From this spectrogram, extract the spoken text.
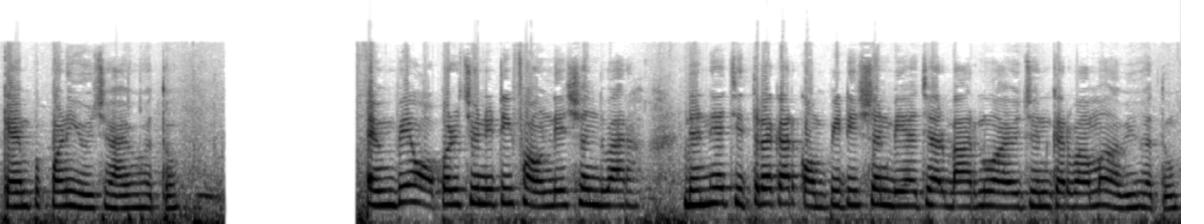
કેમ્પ પણ યોજાયો હતો. એમવે ઓપોર્ચ્યુનિટી ફાઉન્ડેશન દ્વારા ધન્ય ચિત્રકાર કોમ્પિટિશન બે હજાર બારનું આયોજન કરવામાં આવ્યું હતું,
